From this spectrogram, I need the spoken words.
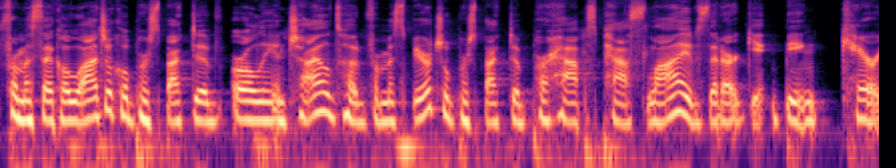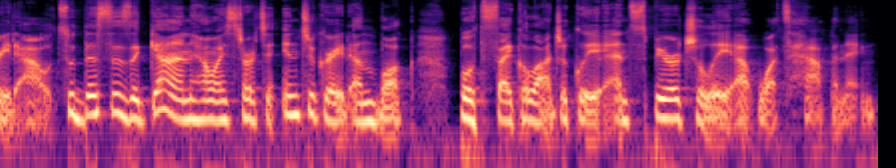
from a psychological perspective, early in childhood, from a spiritual perspective, perhaps past lives that are ge- being carried out. So, this is again how I start to integrate and look both psychologically and spiritually at what's happening.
